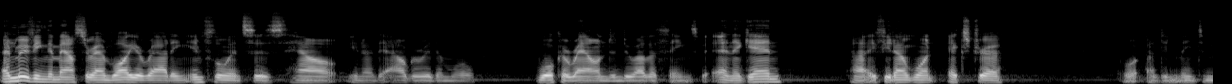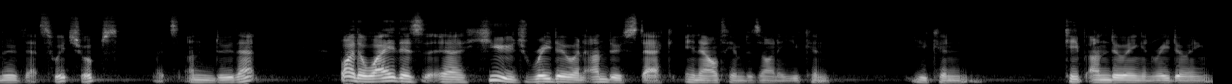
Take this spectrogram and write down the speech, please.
and moving the mouse around while you're routing influences how you know the algorithm will walk around and do other things. And again, uh, if you don't want extra, or I didn't mean to move that switch. Oops, let's undo that. By the way, there's a huge redo and undo stack in Altium Designer. You can you can keep undoing and redoing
